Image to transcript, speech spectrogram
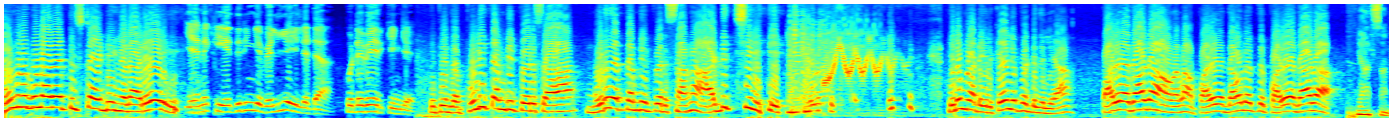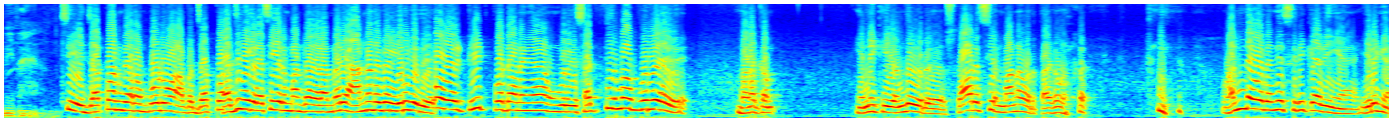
உங்களுக்குள்ளாரே ட்விஸ்ட் ஆயிட்டீங்கடா டேய். எனக்கு எதிரிங்க வெளியே இல்லடா. கூடவே இருக்கீங்க. இப்ப இந்த புலி தம்பி பெருசா முருகர் தம்பி பெருசான்னு அடிச்சு. இருநாட்டிகள் கேள்விப்பட்டது இல்லையா? பழைய தாதா அவங்கலாம் பழைய தௌலத்து பழைய தாதா. யார் சாமி ஜப்பான்காரன் போடுவான் அப்ப ஜப்பான் ரஜினிக்கு ரசிகர் மன்ற மாதிரி அண்ணனுக்கும் இருக்குது. ஒரு ட்வீட் போட்டானுங்க உங்களுக்கு சத்தியமா புரியாது. வணக்கம். இன்னைக்கு வந்து ஒரு சுவாரஸ்யமான ஒரு தகவல். வந்த உடனே சிரிக்காதீங்க. இருங்க.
